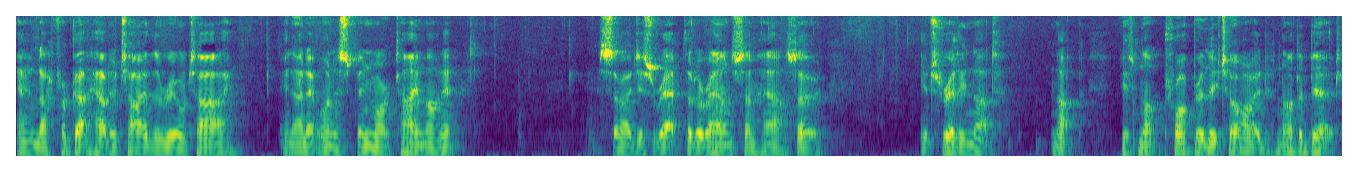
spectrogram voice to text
And I forgot how to tie the real tie. And I didn't want to spend more time on it. So I just wrapped it around somehow. So it's really not, not, it's not properly tied, not a bit.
